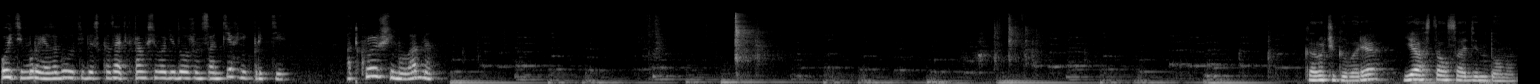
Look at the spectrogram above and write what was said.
Ой, Тимур, я забыла тебе сказать, к нам сегодня должен сантехник прийти. Откроешь ему, ладно? Короче говоря, я остался один дома.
